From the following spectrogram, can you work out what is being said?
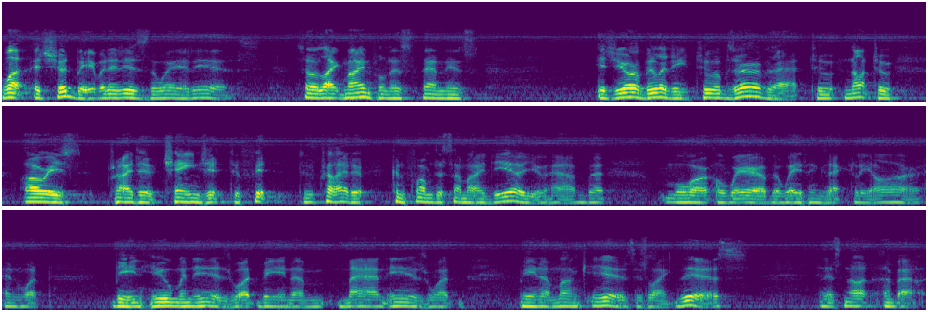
what it should be, but it is the way it is. So, like mindfulness, then is is your ability to observe that, to not to always try to change it to fit, to try to conform to some idea you have, but more aware of the way things actually are and what being human is, what being a man is, what being a monk is, is like this. And it's not about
